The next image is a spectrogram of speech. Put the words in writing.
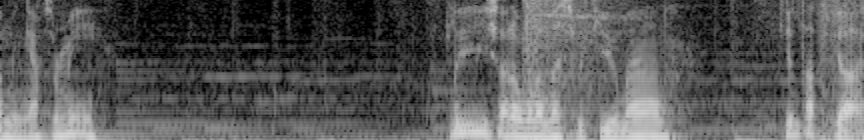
coming after me. Please, I don't want to mess with you, man. Kill that guy.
